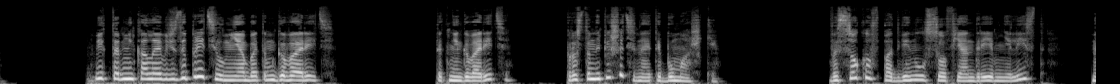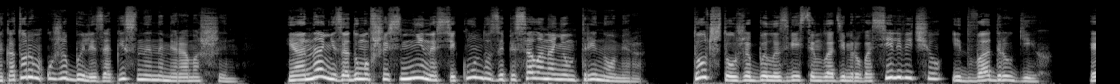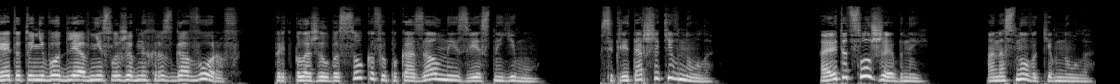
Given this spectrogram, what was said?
Виктор Николаевич запретил мне об этом говорить. Так не говорите. Просто напишите на этой бумажке. Высоков подвинул Софье Андреевне лист, на котором уже были записаны номера машин. И она, не задумавшись ни на секунду, записала на нем три номера. Тот, что уже был известен Владимиру Васильевичу, и два других. «Этот у него для внеслужебных разговоров», предположил Высоков и показал на известный ему. Секретарша кивнула. «А этот служебный». Она снова кивнула.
